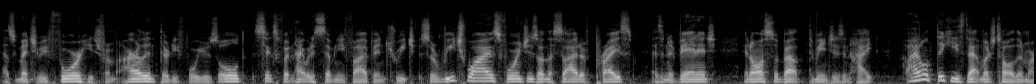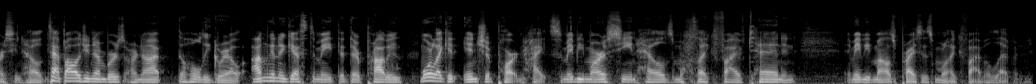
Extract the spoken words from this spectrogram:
As we mentioned before, he's from Ireland, 34 years old, 6 foot in height with a 75 inch reach. So reach wise, 4 inches on the side of Price as an advantage, and also about 3 inches in height. I don't think he's that much taller than Marcin Held. Tapology numbers are not the holy grail. I'm going to guesstimate that they're probably more like an inch apart in height. So maybe Marcin Held's more like 5'10 and, and maybe Myles Price is more like 5'11,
